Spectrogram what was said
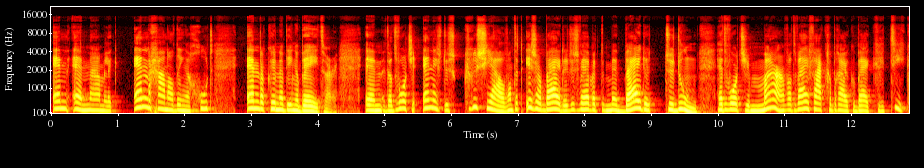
en en. Namelijk en gaan al dingen goed en er kunnen dingen beter. En dat woordje en is dus cruciaal, want het is er beide. Dus we hebben het met beide te doen. Het woordje maar, wat wij vaak gebruiken bij kritiek,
